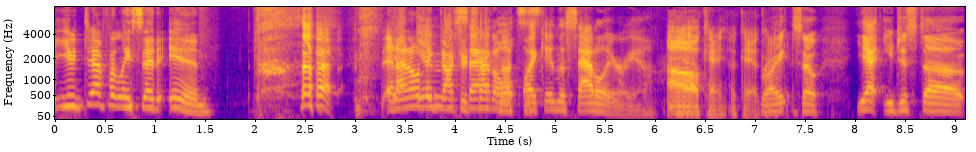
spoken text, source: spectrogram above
you definitely said in, and I don't think Doctor saddle, is, like in the saddle area. Oh, okay, okay, okay. right? okay. So yeah, you just uh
